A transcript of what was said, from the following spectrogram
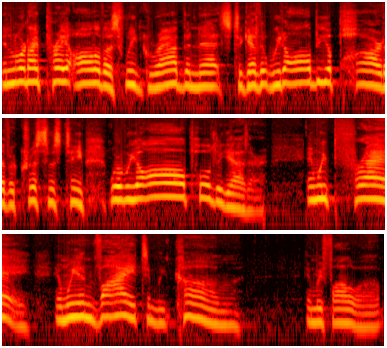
And Lord, I pray all of us, we'd grab the nets together. We'd all be a part of a Christmas team where we all pull together and we pray and we invite and we come and we follow up.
